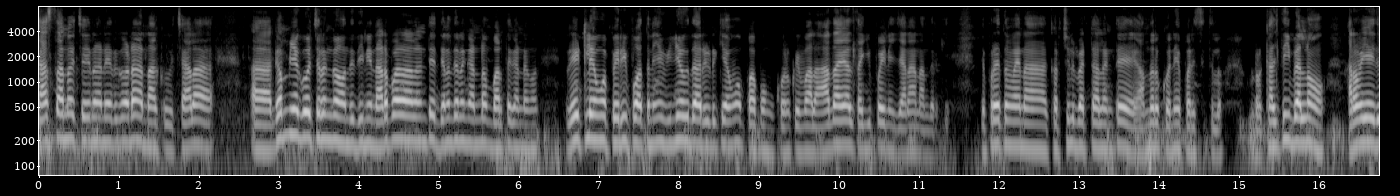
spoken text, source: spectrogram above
చేస్తానో చేయను అనేది కూడా నాకు చాలా అగమ్య గోచరంగా ఉంది. దీన్ని నడపాలంటే దినదిన గండం భర్త గండం. రేట్లు ఏమో పెరిగిపోతున్నాయి వినియోగదారుడికి ఏమో పాపం కొనుక్కు వాళ్ళ ఆదాయాలు తగ్గిపోయినాయి జనానందరికీ విపరీతమైన ఖర్చులు పెట్టాలంటే అందరూ కొనే పరిస్థితిలో ఉండరు. కల్తీ బెల్లం అరవై ఐదు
